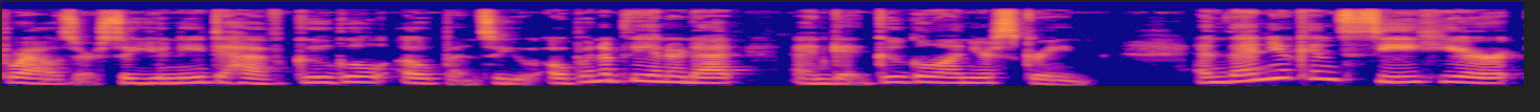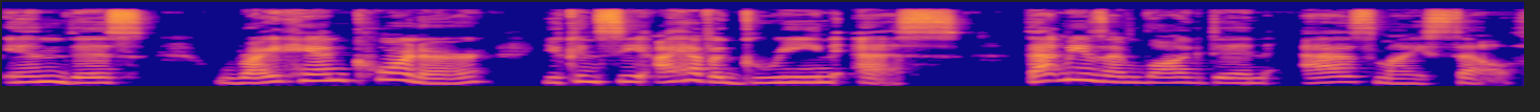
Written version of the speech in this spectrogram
browser. So, you need to have Google open. So, you open up the internet and get Google on your screen. And then you can see here in this right hand corner, you can see I have a green S. That means I'm logged in as myself.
